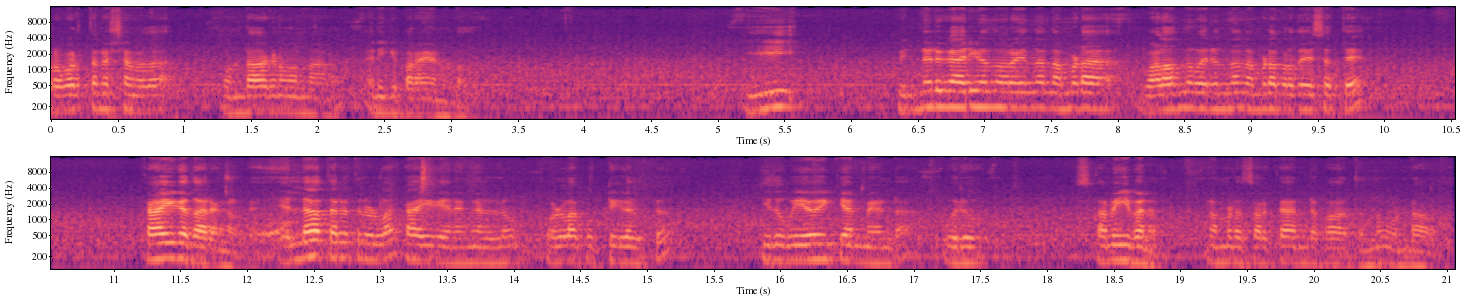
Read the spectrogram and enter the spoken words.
പ്രവർത്തനക്ഷമത ഉണ്ടാകണമെന്നാണ് എനിക്ക് പറയാനുള്ളത്. ഈ പിന്നൊരു കാര്യം എന്ന് പറയുന്നത് നമ്മുടെ വളർന്നു വരുന്ന നമ്മുടെ പ്രദേശത്തെ കായിക താരങ്ങൾക്ക് എല്ലാ തരത്തിലുള്ള കായിക ഇനങ്ങളിലും ഉള്ള കുട്ടികൾക്ക് ഇത് ഉപയോഗിക്കാൻ വേണ്ട ഒരു സമീപനം നമ്മുടെ സർക്കാരിന്റെ ഭാഗത്തുനിന്നും ഉണ്ടാവണം.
